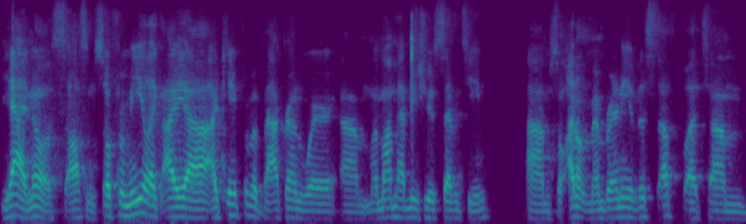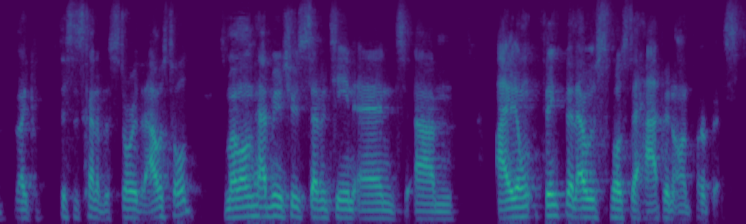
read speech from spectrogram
yeah, no, it's awesome. So for me, like I uh, I came from a background where um, my mom had me when she was 17. Um, so I don't remember any of this stuff, but um, like this is kind of the story that I was told. So my mom had me when she was 17, and um, I don't think that I was supposed to happen on purpose.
